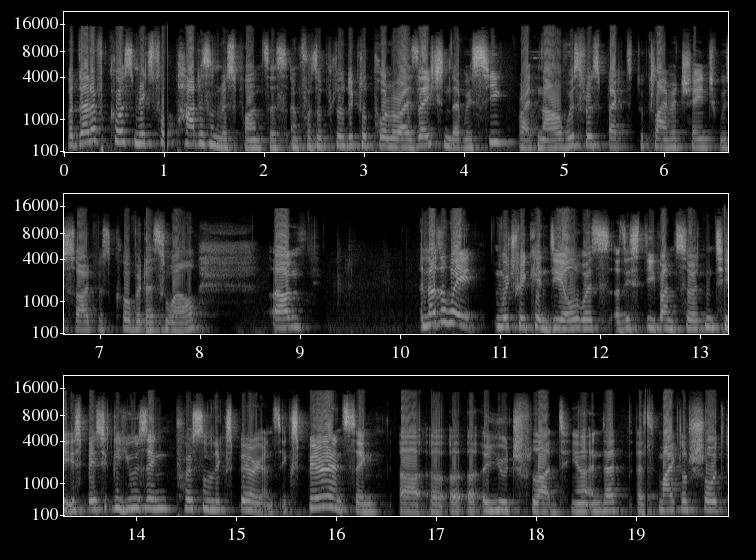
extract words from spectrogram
But that, of course, makes for partisan responses and for the political polarization that we see right now with respect to climate change. We saw it with COVID as well. Um, Another way in which we can deal with uh, this deep uncertainty is basically using personal experience, experiencing uh, a, a, a, huge flood. You know, and that, as Michael showed,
